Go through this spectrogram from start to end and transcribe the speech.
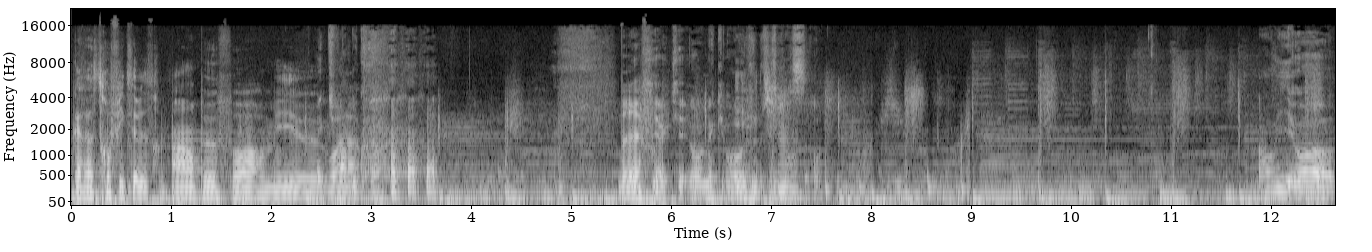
Catastrophique, ça peut être un peu fort, mais euh, voilà. quoi? Bref, Ok, ok. Oh mec, oh, je- Effectivement. Ah oui, oh,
